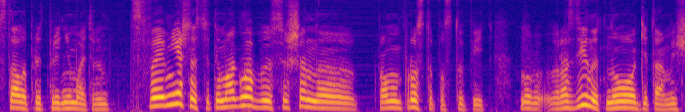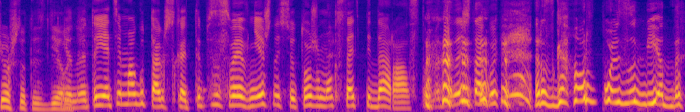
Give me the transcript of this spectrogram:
стала предпринимателем? С твоей внешностью ты могла бы совершенно по-моему, просто поступить. Ну, раздвинуть ноги, там, еще что-то Не, сделать. ну это я тебе могу так же сказать. Ты со своей внешностью тоже мог стать пидорастом. Это, знаешь, такой разговор в пользу бедных.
